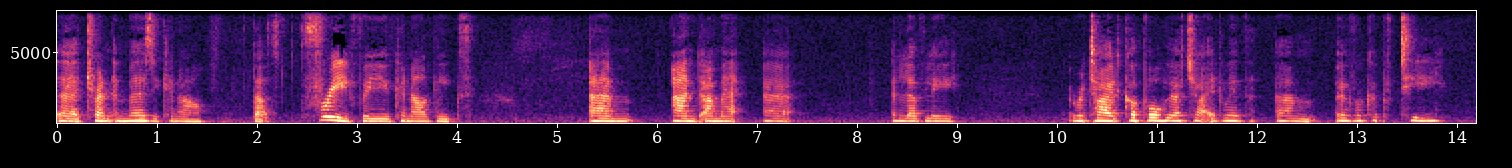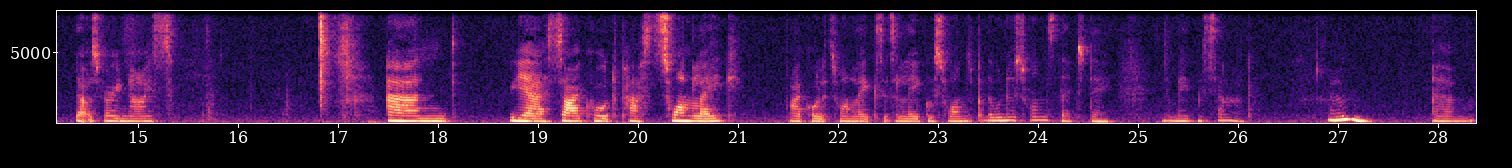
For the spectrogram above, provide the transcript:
uh, Trent and Mersey Canal. That's free for you canal geeks. Um, and I met uh, a lovely retired couple who I chatted with um, over a cup of tea. That was very nice. And yeah, cycled past Swan Lake. I call it Swan Lake because it's a lake with swans, but there were no swans there today. And it made me sad. Mm. Um,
